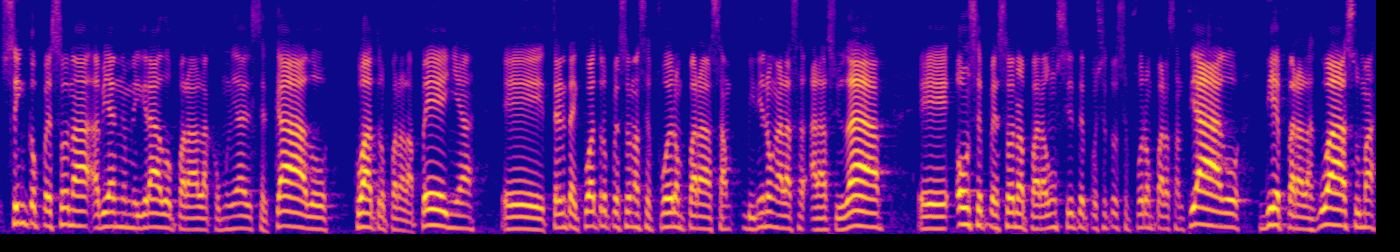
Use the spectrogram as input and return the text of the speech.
cinco personas habían emigrado para la comunidad del Cercado, cuatro para La Peña, 34 eh, personas se fueron para, vinieron a la, ciudad, 11 eh, personas para un 7% se fueron para Santiago, 10 para las Guasumas,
